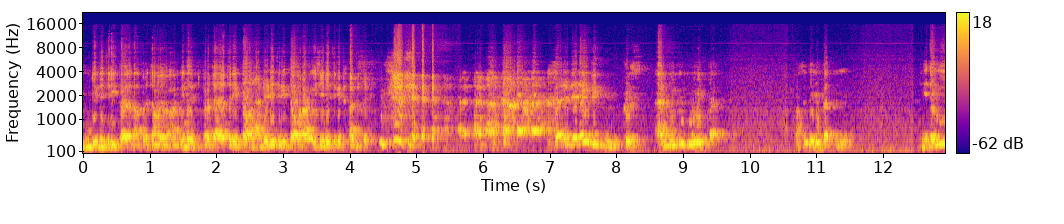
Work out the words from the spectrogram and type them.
ini cerita ya tak percaya. Artinya percaya cerita, nah dia cerita orang isi dia cerita. Dari dia yang digugus, ilmu itu gue hebat maksudnya hebat iya ini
